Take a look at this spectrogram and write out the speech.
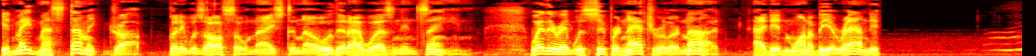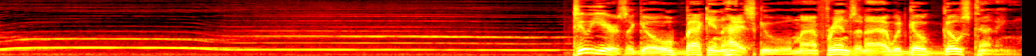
It made my stomach drop but it was also nice to know that I wasn't insane. Whether it was supernatural or not, I didn't want to be around it. Two years ago, back in high school, my friends and I would go ghost hunting.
